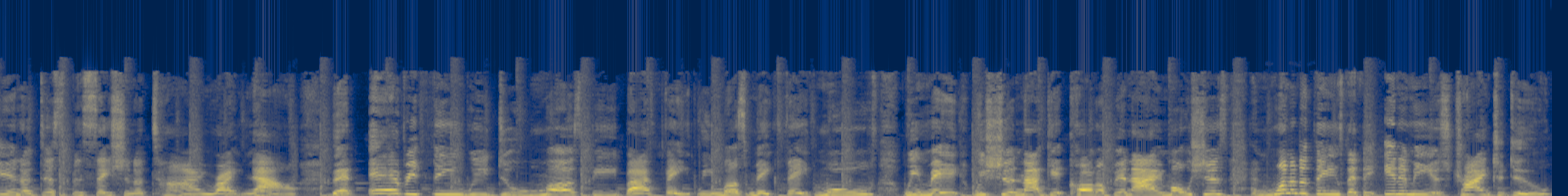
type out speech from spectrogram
in a dispensation of time right now that everything we do must be by faith. We must make faith moves. We may we should not get caught up in our emotions. And one of the things that the enemy is trying to do,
